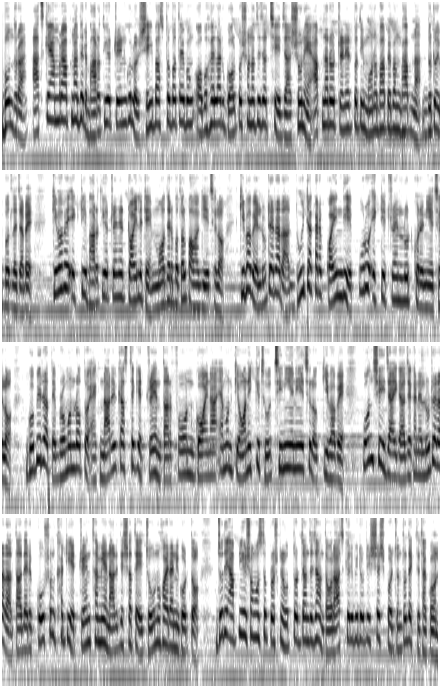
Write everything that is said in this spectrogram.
বন্ধুরা, আজকে আমরা আপনাদের ভারতীয় ট্রেনগুলোর সেই বাস্তবতা এবং অবহেলার গল্প শোনাতে যাচ্ছি যা শুনে আপনারও ট্রেনের প্রতি মনোভাব এবং ভাবনা দুটোই বদলে যাবে। কীভাবে একটি ভারতীয় ট্রেনের টয়লেটে মদের বোতল পাওয়া গিয়েছিল? কীভাবে লুটেরারা দুই টাকার কয়েন দিয়ে পুরো একটি ট্রেন লুট করে নিয়েছিল? গভীর রাতে ভ্রমণরত এক নারীর কাছ থেকে ট্রেন তার ফোন, গয়না, এমনকি অনেক কিছু ছিনিয়ে নিয়েছিল কীভাবে? কোন সেই জায়গা যেখানে লুটেরারা তাদের কৌশল খাটিয়ে ট্রেন থামিয়ে নারীদের সাথে যৌন হয়রানি করত। যদি আপনি এই সমস্ত প্রশ্নের উত্তর জানতে চান, তাহলে আজকের ভিডিওটি শেষ পর্যন্ত দেখতে থাকুন।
